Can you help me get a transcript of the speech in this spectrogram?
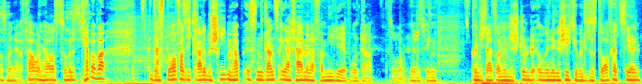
aus meiner Erfahrung heraus zumindest. Ich habe aber, das Dorf, was ich gerade beschrieben habe, ist ein ganz enger Teil meiner Familie, der wohnt da. So, ne, deswegen könnte ich da jetzt auch eine Stunde irgendwie eine Geschichte über dieses Dorf erzählen,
